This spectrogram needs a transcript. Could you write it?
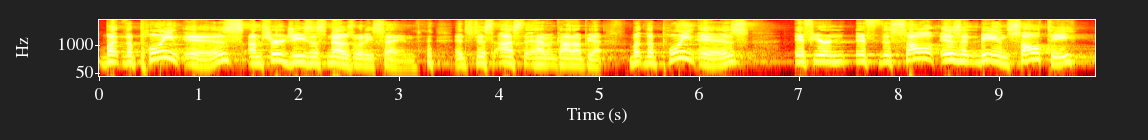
but the point is, I'm sure Jesus knows what he's saying. It's just us that haven't caught up yet. But the point is, if, you're, if the salt isn't being salty,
